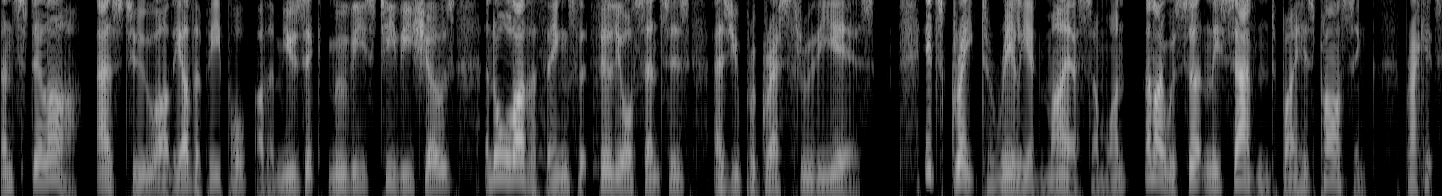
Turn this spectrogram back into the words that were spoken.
and still are, as too are the other people, other music, movies, TV shows, and all other things that fill your senses as you progress through the years. It's great to really admire someone, and I was certainly saddened by his passing. Brackets,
